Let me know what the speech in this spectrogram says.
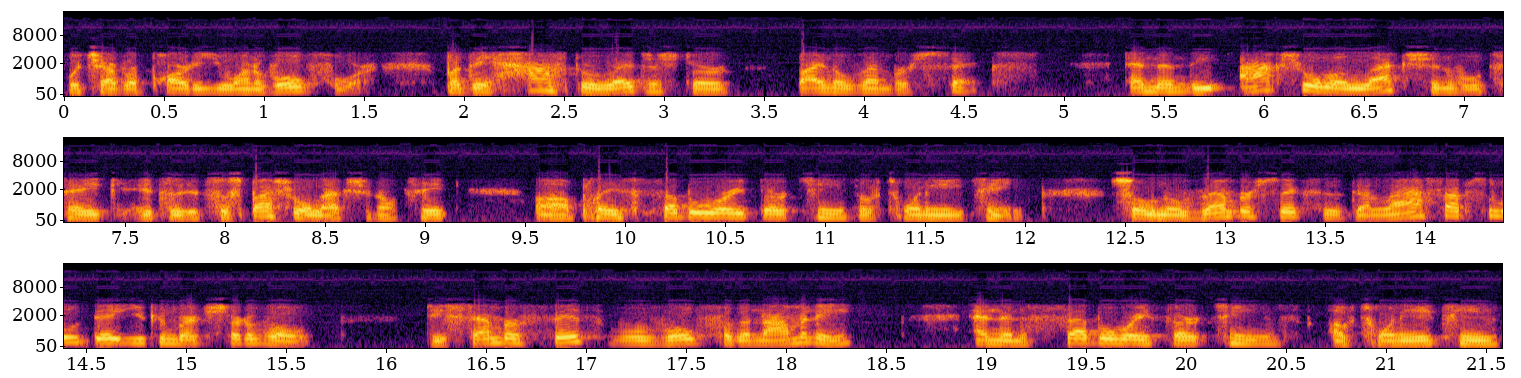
whichever party you want to vote for, but they have to register by November 6th. And then the actual election will take, it's a, it's a special election, it'll take uh, place February 13th of 2018. So November 6th is the last absolute date you can register to vote. December 5th, we'll vote for the nominee. And then February 13th of 2018,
